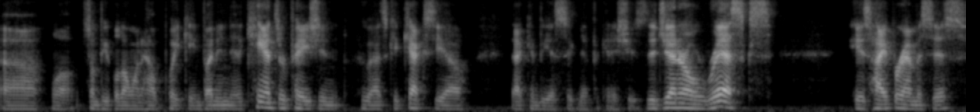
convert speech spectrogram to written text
Uh, well, some people don't want to help weight gain, but in a cancer patient who has cachexia, that can be a significant issue. The general risks is hyperemesis,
